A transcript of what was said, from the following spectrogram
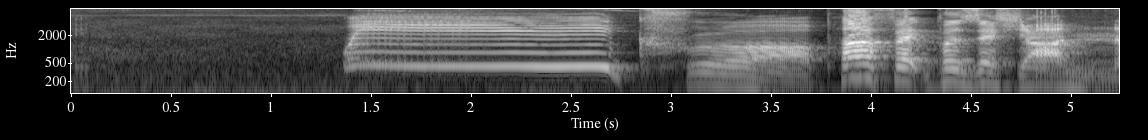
me. Perfect position!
